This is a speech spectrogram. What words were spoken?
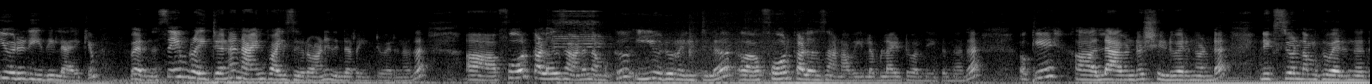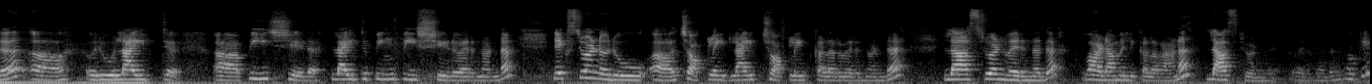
ഈ ഒരു രീതിയിലായിരിക്കും വരുന്നത്. സെയിം റേറ്റ് തന്നെ നയൻ ഫൈവ് സീറോ ആണ് ഇതിന്റെ റേറ്റ് വരുന്നത്. ഫോർ കളേഴ്സ് ആണ് നമുക്ക് ഈ ഒരു റേറ്റിൽ ഫോർ കളേഴ്സ് ആണ് അവൈലബിൾ ആയിട്ട് വന്നിരിക്കുന്നത് ഓക്കെ ലാവൻഡർ ഷെയ്ഡ് വരുന്നുണ്ട്. നെക്സ്റ്റ് വൺ നമുക്ക് വരുന്നത് ഒരു light peach shade light pink peach shade വരുന്നുണ്ട്. നെക്സ്റ്റ് വൺ ഒരു ചോക്ലേറ്റ് ലൈറ്റ് ചോക്ലേറ്റ് കളർ വരുന്നുണ്ട്. ലാസ്റ്റ് വൺ വരുന്നത് വാടാമല്ലി കളറാണ് ലാസ്റ്റ് വൺ വരുന്നത്. ഓക്കെ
